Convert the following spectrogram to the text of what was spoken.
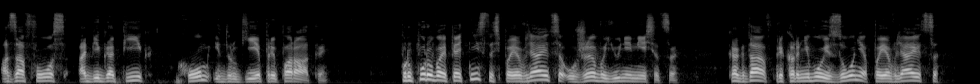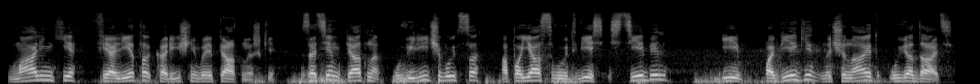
азофос, абигопик, хом и другие препараты. Пурпуровая пятнистость появляется уже в июне месяце, когда в прикорневой зоне появляются маленькие фиолето-коричневые пятнышки. Затем пятна увеличиваются, опоясывают весь стебель, и побеги начинают увядать.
